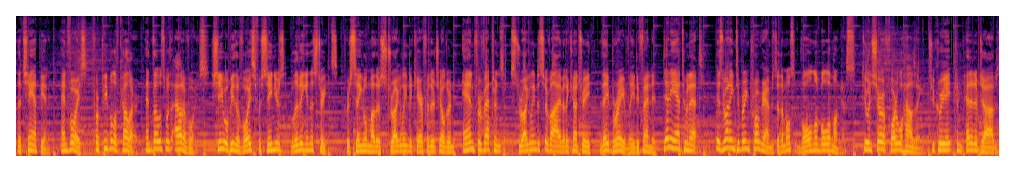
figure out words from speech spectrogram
the champion and voice for people of color and those without a voice. She will be the voice for seniors living in the streets, for single mothers struggling to care for their children, and for veterans struggling to survive in a country they bravely defended. Denny Antoinette is running to bring programs to the most vulnerable among us, to ensure affordable housing, to create competitive jobs,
